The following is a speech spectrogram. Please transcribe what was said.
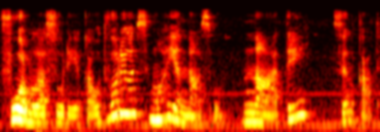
Формула солі, яка утворилась, має назву натрій цинкат.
